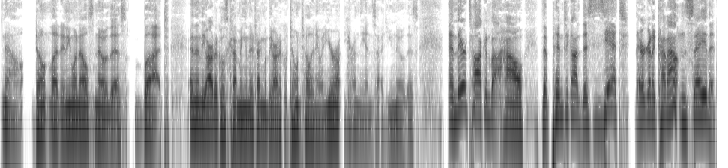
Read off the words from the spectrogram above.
now. Don't let anyone else know this, but and then the article's coming and they're talking about the article. Don't tell anyone. You're you're on the inside. You know this, and they're talking about how the Pentagon. This is it. They're going to come out and say that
